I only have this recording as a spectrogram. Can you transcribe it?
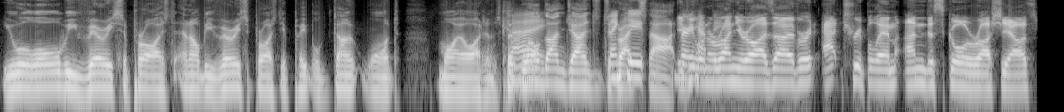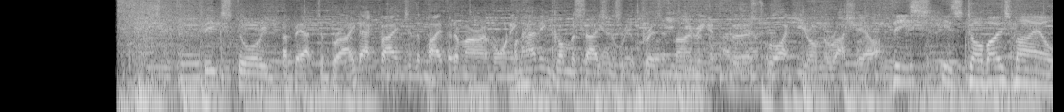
you will all be very surprised, and I'll be very surprised if people don't want my items. But well done, Jones. It's Thank a great you. start. If Very you want to run your eyes over it, at triple M underscore rush hours. Big story about to break. Back page of the paper tomorrow morning. I'm having conversations at the present moment. Hearing it first right here on the rush hour. This is Dobbo's Mail.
